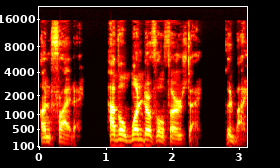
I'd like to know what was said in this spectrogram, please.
on Friday. Have a wonderful Thursday. Goodbye.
